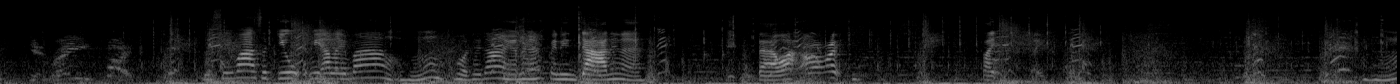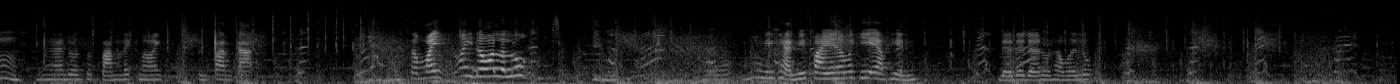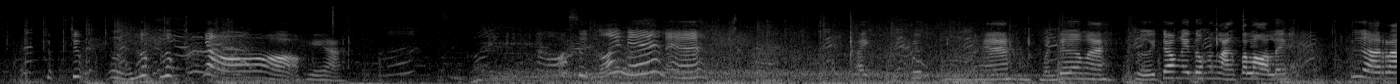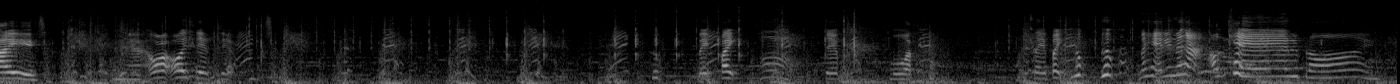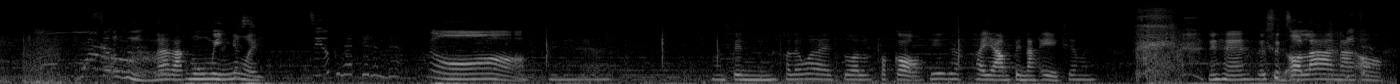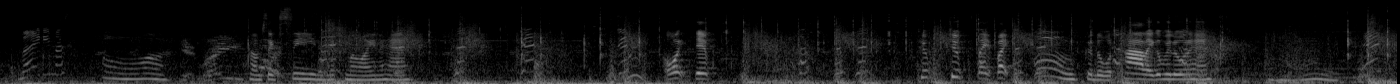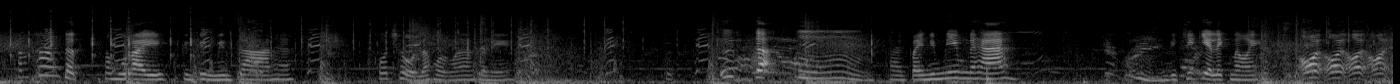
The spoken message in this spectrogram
ดูซิว่าสกิลมีอะไรบ้างหือโหดใช้ได้เหมือนนะ เป็นนินจานี่นะ แต่ว่าอ้อยใส่ใส่หือนะฮะโดนสตันเล็กน้อย ถึงปานกลางทำไมไม่โดนล่ะลูกมีแขนมีไฟนะเมื่อกี้แอบเห็น เดี๋ยวเดี๋ยวหนูทำอะไรลูกชึบชึบฮึบฮึบย่อโอเคค่ะ สุดก้อยแน่นะไปปึ๊บอืมฮะ เหมือนเดิมอะถือจ้องไอ้ตัวข้างหลังตลอดเลย เพื่ออะไรนะโอ้ยอ้ยเจ็บเจ็บฮึบเตะไปอืมเจ็บปวดเตะไปฮึบฮึบนะเห็นนิดนึงอะ โอเค เรียบร้อยน่ารักมุ้งมิ้งจังเลยโอ้ เป็นเขาเรียกว่าอะไรตัวประกอบที่จะพยายามเป็นนางเอกใช่ไหมนี่ฮะรู้สึกออร่านางออกโอ้ควาเซ็กซี่เล็กน้อยนะฮะโอ้ยเจ็บชึบชึบไปไปกระโดดท่าอะไรก็ไม่รู้นะฮะค่อนข้างจะสมุไรกึ่งกึ่งนินจานะฮะโคตรโฉดและโหดมากตัวนี้อึดจะอืมานไปนิ่มๆนะคะดิขี้เกียจเล็กน้อย โอ้ยโอ้ยโอ้ยโอ้ย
